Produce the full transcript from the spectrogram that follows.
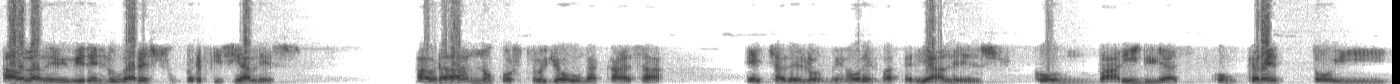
habla de vivir en lugares superficiales, Abraham no construyó una casa hecha de los mejores materiales, con varillas, concreto y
